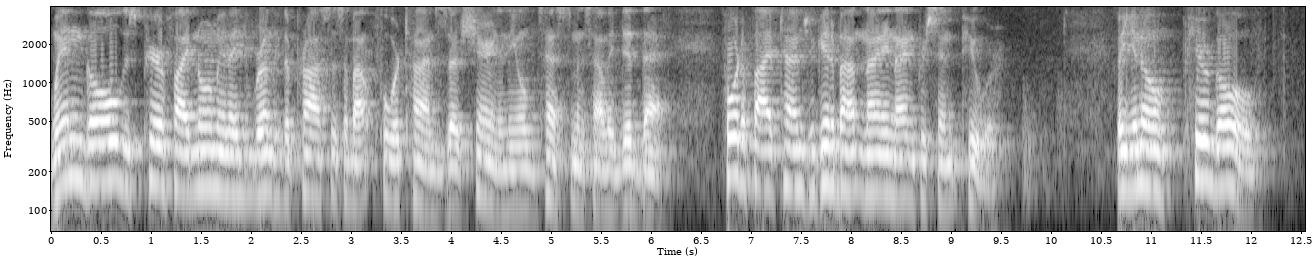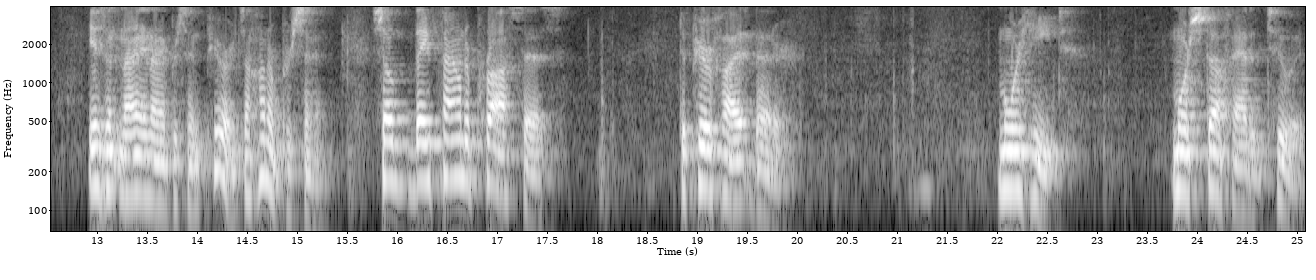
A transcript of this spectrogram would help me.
When gold is purified, normally they run through the process about four times, as I was sharing in the Old Testament, is how they did that. Four to five times, you get about 99% pure. But you know, pure gold isn't 99% pure, it's 100%. So they found a process to purify it better. More heat, more stuff added to it,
